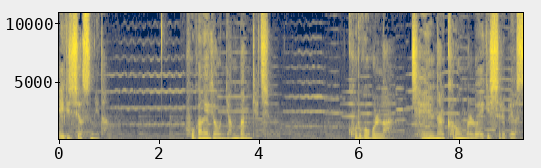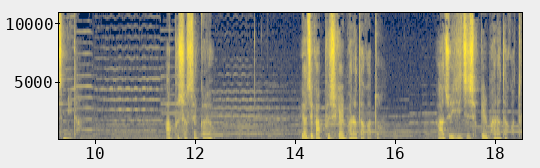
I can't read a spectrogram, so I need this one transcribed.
애기씨였습니다. 호강에 겨운 양반 계집. 고르고 골라 제일 날카로운 말로 애기씨를 배웠습니다. 아프셨을까요? 여직 아프시길 바라다가도 아주 잊으셨길 바라다가도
